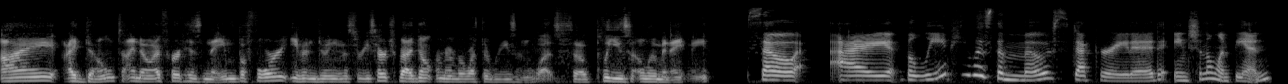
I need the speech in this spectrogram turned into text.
I I don't. I know I've heard his name before, even doing this research, but I don't remember what the reason was. So please illuminate me. So I believe he was the most decorated ancient Olympian.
